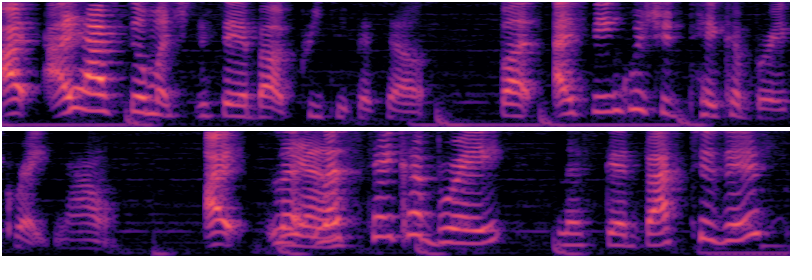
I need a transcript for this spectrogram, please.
I I have so much to say about Priti Patel, but I think we should take a break right now. I let, Yeah. let's take a break. Let's get back to this,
